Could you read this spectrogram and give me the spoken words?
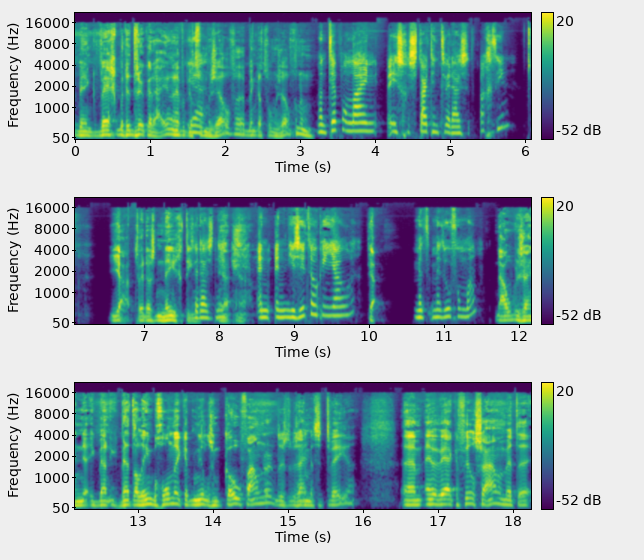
ben ik weg bij de drukkerij. En dan heb ik dat voor mezelf, ben ik dat voor mezelf gaan doen. Want Tap Online is gestart in 2018. Ja, 2019. 2019. Ja, ja. En, en je zit ook in Jouren? Ja. Met, met hoeveel man? Nou, we zijn, ik, ben, ik ben het alleen begonnen. Ik heb inmiddels een co-founder, dus we zijn met z'n tweeën. Ehm, en we werken veel samen met de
